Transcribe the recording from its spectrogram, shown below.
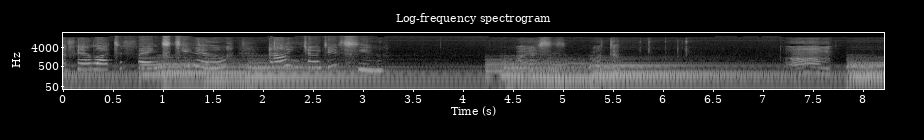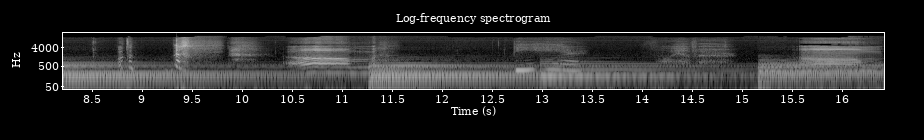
I've got lots of friends too. I'll introduce you. what is this? What the? Um, what the? um, Be here. forever. Um,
